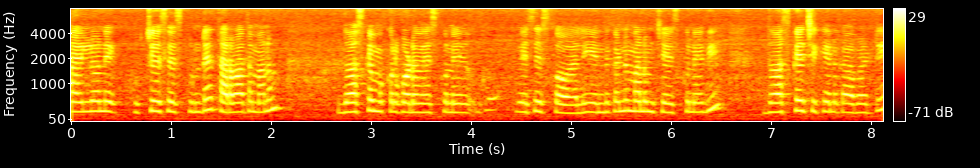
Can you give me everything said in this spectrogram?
ఆయిల్లోనే కుక్ చేసేసుకుంటే తర్వాత మనం దోసకాయ ముక్కలు కూడా వేసుకునే వేసేసుకోవాలి. ఎందుకంటే మనం చేసుకునేది దోసకాయ చికెన్ కాబట్టి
